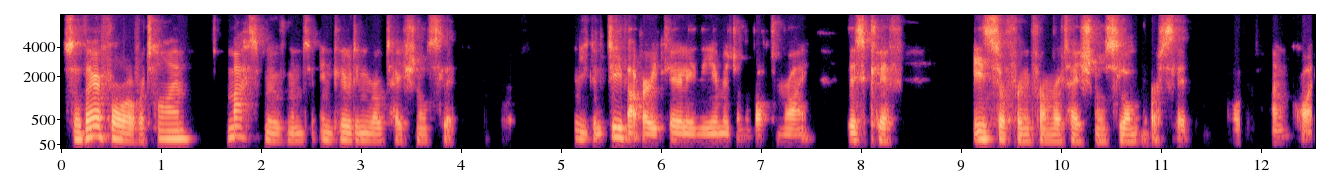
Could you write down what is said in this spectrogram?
So therefore, over time, mass movement, including rotational slip. You can see that very clearly in the image on the bottom right. This cliff is suffering from rotational slump or slip over time quite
